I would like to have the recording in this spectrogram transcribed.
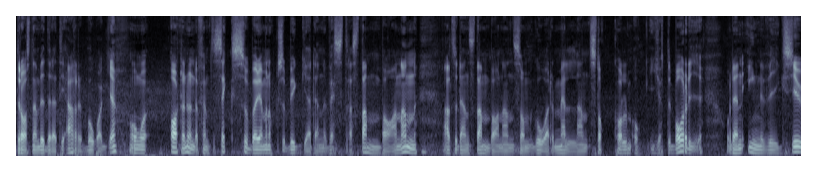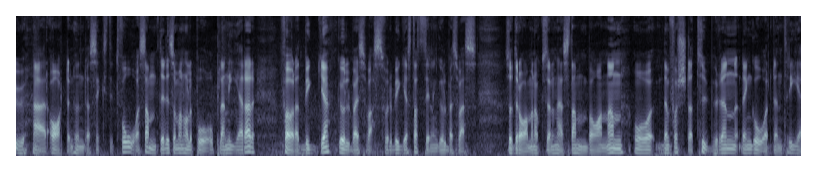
dras den vidare till Arboga. Och 1856 så börjar man också bygga den västra stambanan, alltså den stambanan som går mellan Stockholm och Göteborg. Och den invigs ju här 1862 samtidigt som man håller på och planerar för att bygga Gullbergsvass, för att bygga stadsdelen Gullbergsvass, så drar man också den här stambanan och den första turen den går den 3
